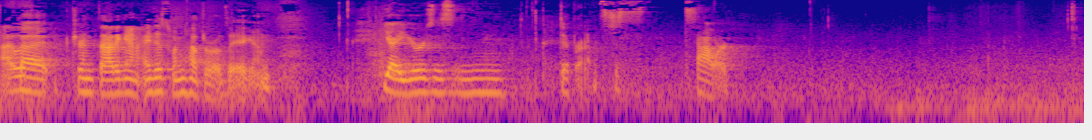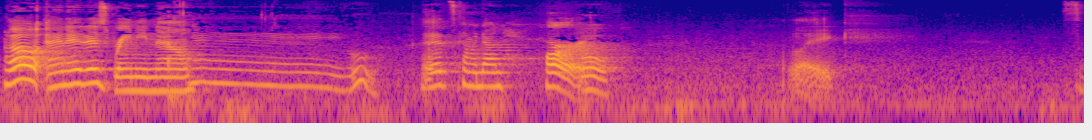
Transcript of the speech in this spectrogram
I would But- drink that again. I just wouldn't have the rosé again. Yeah, yours is mm, different. It's just sour. Oh, and it is raining now. Yay! Ooh. It's coming down hard. Oh. Like, it's a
